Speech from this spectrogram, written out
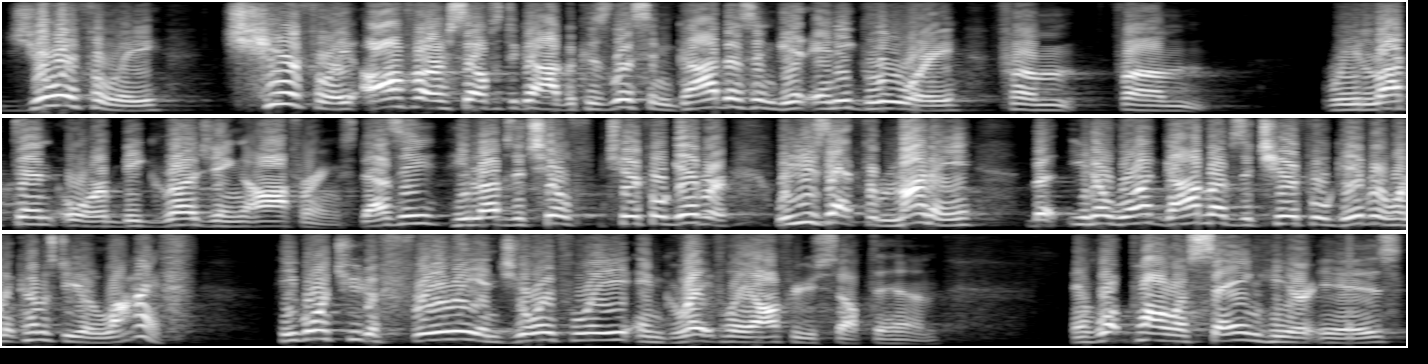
joyfully, cheerfully offer ourselves to God because listen, God doesn't get any glory from from reluctant or begrudging offerings, does he? He loves a cheerful giver. We use that for money, but you know what? God loves a cheerful giver when it comes to your life. He wants you to freely and joyfully and gratefully offer yourself to him. And what Paul is saying here is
